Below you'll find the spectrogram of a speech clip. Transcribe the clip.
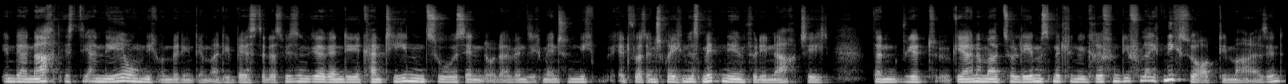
In der Nacht ist die Ernährung nicht unbedingt immer die beste. Das wissen wir, wenn die Kantinen zu sind oder wenn sich Menschen nicht etwas entsprechendes mitnehmen für die Nachtschicht. Dann wird gerne mal zu Lebensmitteln gegriffen, die vielleicht nicht so optimal sind.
